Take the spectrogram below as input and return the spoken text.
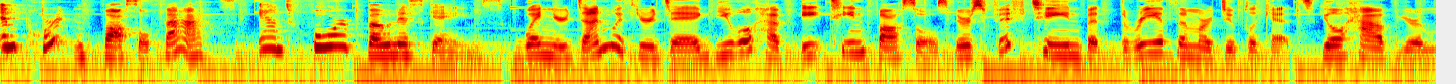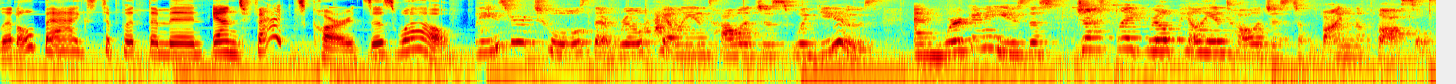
important fossil facts, and four bonus games. When you're done with your dig, you will have 18 fossils. There's 15, but three of them are duplicates. You'll have your little bags to put them in and fact cards as well. These are tools that real paleontologists would use and we're gonna use this just like real paleontologists to find the fossils.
